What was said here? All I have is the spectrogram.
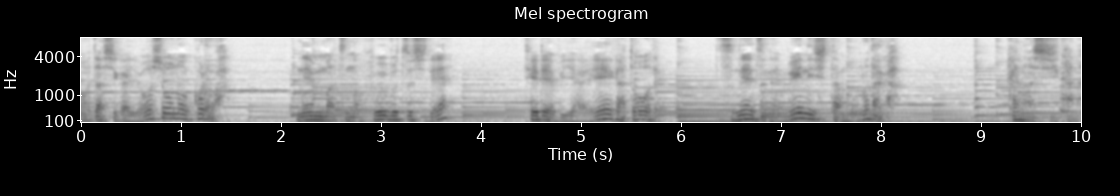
私が幼少の頃は年末の風物詩でテレビや映画等で常々目にしたものだが悲しいかな。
